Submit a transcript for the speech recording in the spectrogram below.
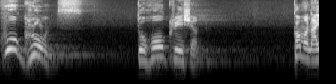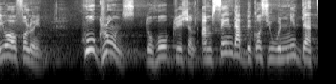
Who groans? The whole creation. Come on, are you all following? Who groans? The whole creation. I'm saying that because you will need that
